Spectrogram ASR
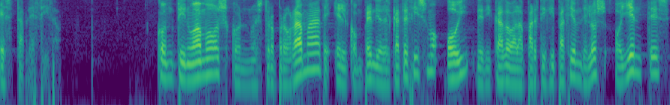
establecido. Continuamos con nuestro programa de El Compendio del Catecismo, hoy dedicado a la participación de los oyentes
